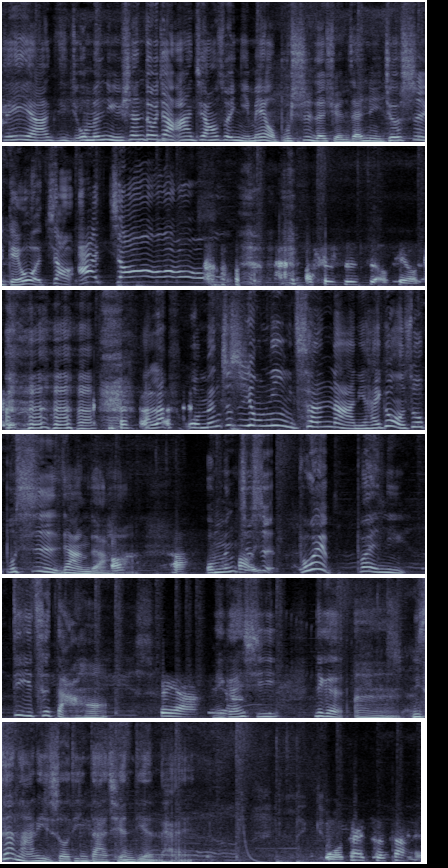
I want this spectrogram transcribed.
可以啊，你我们女生都叫阿娇，所以你没有不是的选择，你就是给我叫阿娇。哦，是是是，OK OK，好了，我们就是用昵称呐，你还跟我说不是这样的好哈。好，我们就是不会不会，你第一次打哈，对呀、没关系。那个嗯，你在哪里收听大千电台？我在车上哎，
